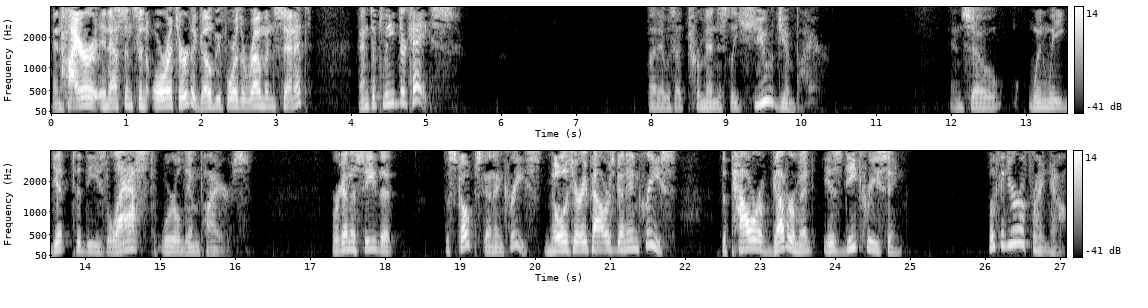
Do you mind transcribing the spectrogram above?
and hire, in essence, an orator to go before the Roman Senate and to plead their case. But it was a tremendously huge empire. And so when we get to these last world empires, we're going to see that the scope's going to increase. Military power is going to increase. The power of government is decreasing. Look at Europe right now.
